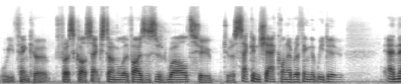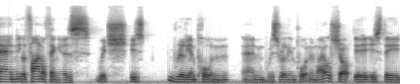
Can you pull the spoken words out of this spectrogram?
we think are first class external advisors as well to do a second check on everything that we do. And then the final thing is, which is really important and was really important in my old shop, is the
